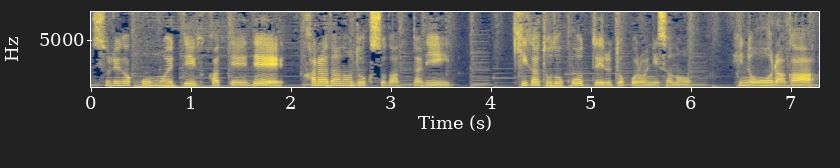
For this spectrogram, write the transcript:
それがこう燃えていく過程で体の毒素だったり気が滞っているところにその火のオーラが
